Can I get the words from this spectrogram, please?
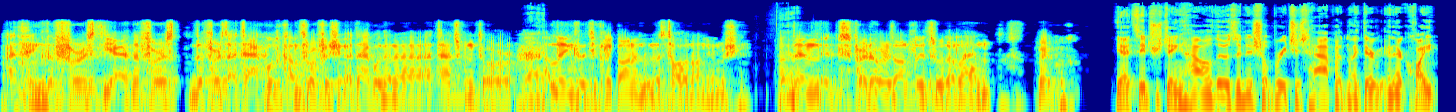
I think the first, yeah, the first, the first attack will come through a phishing attack with an uh, attachment or right. a link that you click on and will install it on your machine. But yeah. then it spread horizontally through the LAN very quickly. Yeah, it's interesting how those initial breaches happen. Like they're and they're quite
